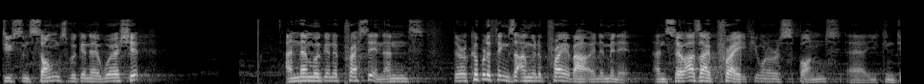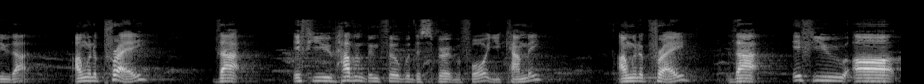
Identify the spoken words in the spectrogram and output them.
do some songs. We're going to worship. And then we're going to press in. And there are a couple of things that I'm going to pray about in a minute. And so as I pray, if you want to respond, uh, you can do that. I'm going to pray that if you haven't been filled with the Spirit before, you can be. I'm going to pray that if you are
